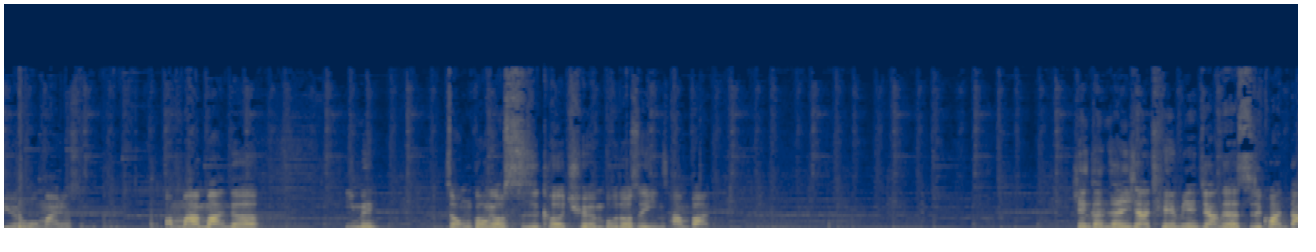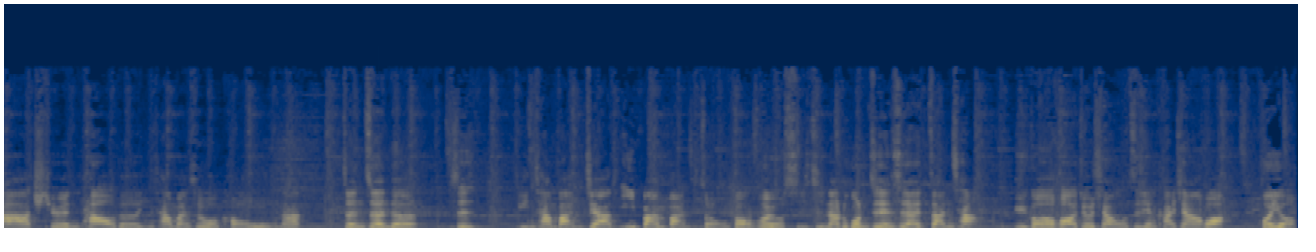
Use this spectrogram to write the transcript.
以为我买了什么。哦，满满的，里面总共有十颗，全部都是隐藏版。先更正一下，前面讲的十款大全套的隐藏版是我口误，那真正的是隐藏版加一般版，总共会有十只。那如果你之前是在展场预购的话，就像我之前开箱的话，会有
